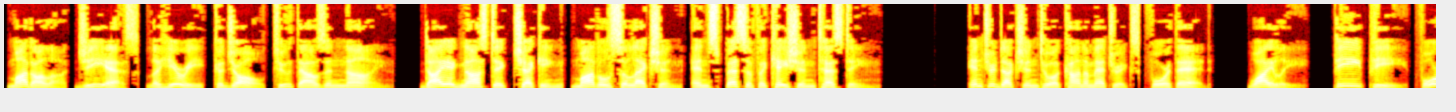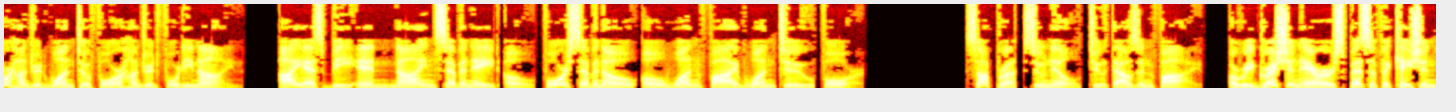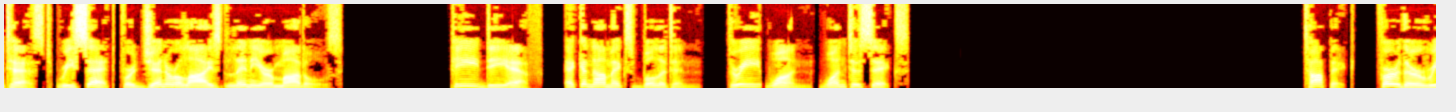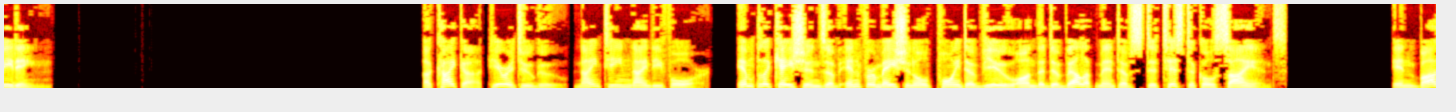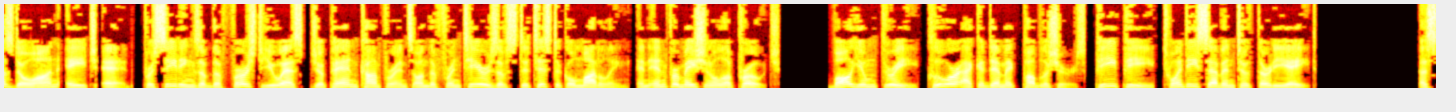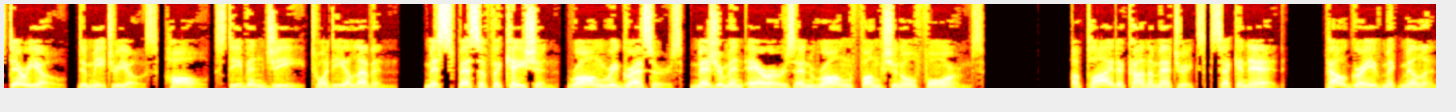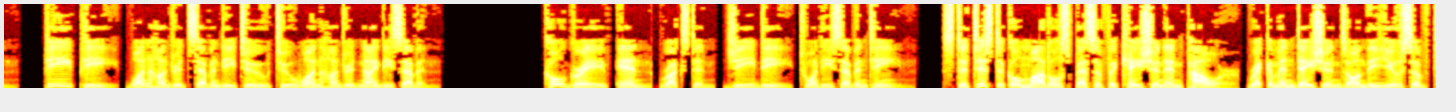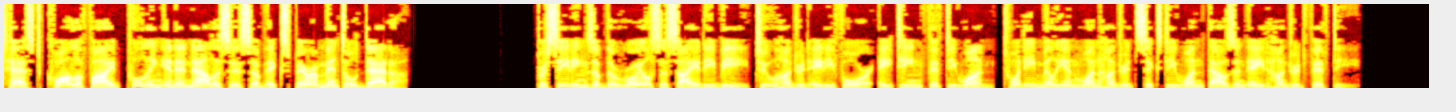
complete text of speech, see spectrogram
Maddala, G.S., Lahiri, Kajal 2009. Diagnostic Checking, Model Selection, and Specification Testing. Introduction to Econometrics 4th ed. Wiley. pp. 401-449. ISBN 978-0-470-01512-4. Sapra, Sunil 2005. A regression error specification test reset for generalized linear models. PDF. Economics Bulletin. 3 1, 1–6 Topic. Further reading Akaike, Hirotugu, 1994. Implications of Informational Point of View on the Development of Statistical Science. In Bozdogan, H. ed., Proceedings of the First U.S.-Japan Conference on the Frontiers of Statistical Modeling, An Informational Approach. Volume 3, Kluwer Academic Publishers, pp. 27-38. Asteriou, Dimitrios, Hall, Stephen G. 2011. Misspecification, wrong regressors, measurement errors and wrong functional forms. Applied Econometrics 2nd ed. Palgrave Macmillan. pp. 172-197. Colegrave, N., Ruxton, G. D. 2017. Statistical Model Specification and Power, Recommendations on the Use of Test-Qualified Pooling in Analysis of Experimental Data. Proceedings of the Royal Society B 284 1851, 20161850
